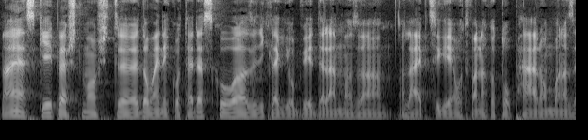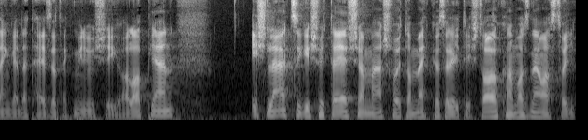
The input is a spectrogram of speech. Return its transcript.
Már ehhez képest most eh, Domenico Tedesco az egyik legjobb védelem az a, a leipzig ott vannak a top 3-ban az engedett helyzetek minősége alapján, és látszik is, hogy teljesen másfajta megközelítést alkalmaz, nem azt, hogy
